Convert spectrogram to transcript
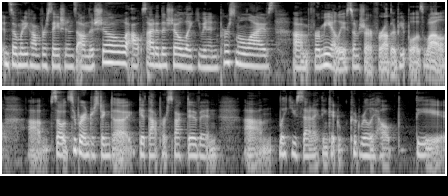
in, so many conversations on the show, outside of the show, like even in personal lives, um, for me at least, I'm sure for other people as well. Um, so it's super interesting to get that perspective. And um, like you said, I think it could really help the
